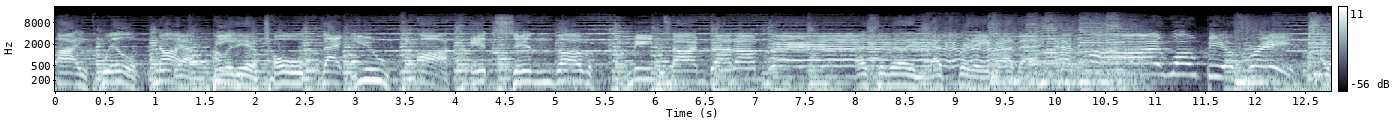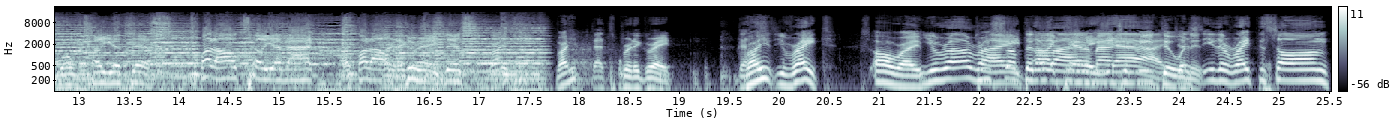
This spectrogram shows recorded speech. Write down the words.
I will not Yeah, I'm with you. told that you are. It's in the meantime that I'm there. That's really, that's pretty not bad. And I won't be afraid. I won't tell you this, but I'll tell you that. But I'll pretty do great. this. Right? Right? That's pretty great. That's, Right? You're right. All right. You're all Do right. something all I can't imagine yeah. me doing Just it. Either write the song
